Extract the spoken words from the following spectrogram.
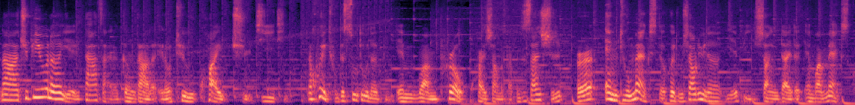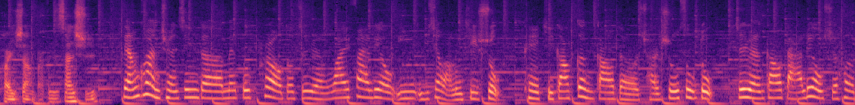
那 GPU 呢，也搭载了更大的 L2 快取记忆体，那绘图的速度呢，比 M1 Pro 快上了百分之三十，而 M2 Max 的绘图效率呢，也比上一代的 M1 Max 快上百分之三十。两款全新的 MacBook Pro 都支援 WiFi 六一无线网络技术，可以提高更高的传输速度，支援高达六十赫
